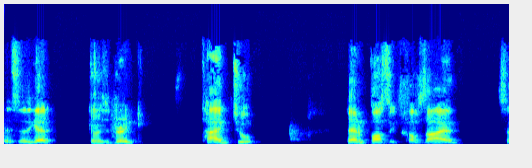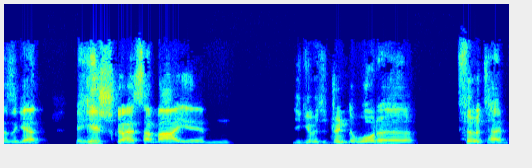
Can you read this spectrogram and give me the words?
It says again, give us a drink. Time two. Then Pasuk Chav Zion says again, Behishka Samayim, you give us a drink of water. Third time.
